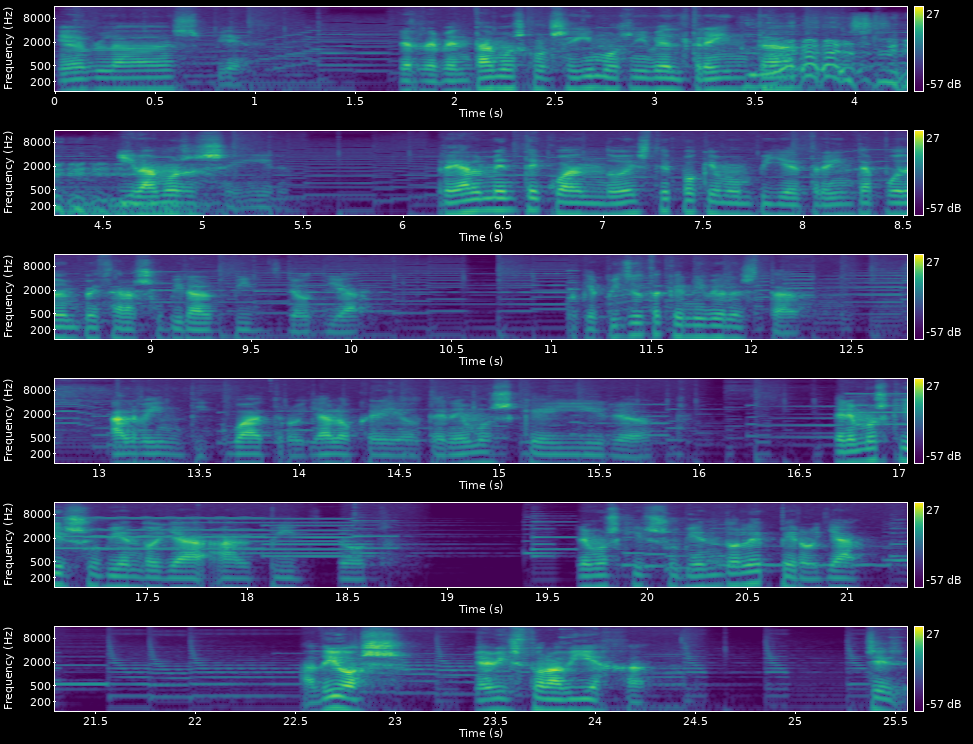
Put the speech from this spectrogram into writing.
Nieblas, bien. Le reventamos, conseguimos nivel 30 y vamos a seguir. Realmente cuando este Pokémon pille 30 puedo empezar a subir al Pidgeot ya. Porque Pidgeot a qué nivel está? Al 24, ya lo creo. Tenemos que ir... eh, Tenemos que ir subiendo ya al Pidgeot. Tenemos que ir subiéndole, pero ya. Adiós. Me ha visto la vieja. Sí,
